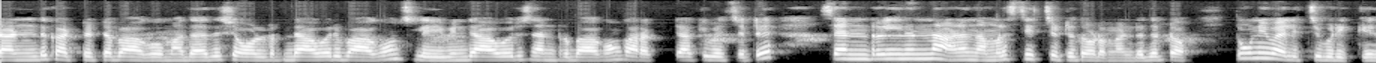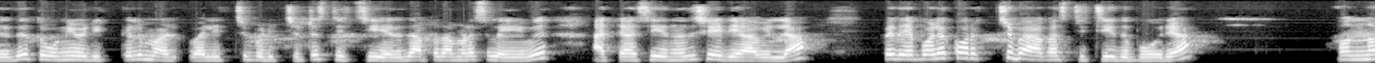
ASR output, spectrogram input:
രണ്ട് കട്ടിട്ട ഭാഗവും അതായത് ഷോൾഡറിന്റെ ആ ഒരു ഭാഗവും സ്ലീവിന്റെ ആ ഒരു സെന്റർ ഭാഗവും കറക്റ്റ് ആക്കി വെച്ചിട്ട് സെന്ററിൽ നിന്നാണ് നമ്മൾ സ്റ്റിച്ച് ഇട്ട് തുടങ്ങേണ്ടത് കേട്ടോ തുണി വലിച്ചു പിടിക്കരുത്. തുണി ഒരിക്കലും വലിച്ചു പിടിച്ചിട്ട് സ്റ്റിച്ച് ചെയ്യരുത്. അപ്പൊ നമ്മുടെ സ്ലീവ് അറ്റാച്ച് ചെയ്യുന്നത് ശരിയാവില്ല. അപ്പൊ ഇതേപോലെ കുറച്ച് ഭാഗം സ്റ്റിച്ച് ചെയ്ത് പോരുക. ഒന്നോ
